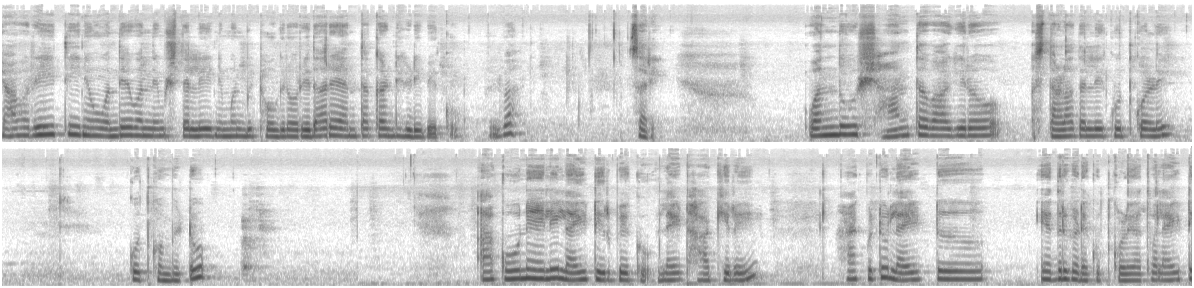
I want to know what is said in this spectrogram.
ಯಾವ ರೀತಿ ನೀವು ಒಂದೇ ಒಂದು ನಿಮಿಷದಲ್ಲಿ ನಿಮ್ಮನ್ನು ಬಿಟ್ಟು ಹೋಗಿರೋರು ಇದ್ದಾರೆ ಅಂತ ಕಂಡು ಹಿಡಿಬೇಕು, ಅಲ್ವಾ? ಸರಿ. ಒಂದು ಶಾಂತವಾಗಿರೋ ಸ್ಥಳದಲ್ಲಿ ಕೂತ್ಕೊಳ್ಳಿ. ಕೂತ್ಕೊಂಡ್ಬಿಟ್ಟು ಆ ಕೋಣೆಯಲ್ಲಿ ಲೈಟ್ ಇರಬೇಕು. ಲೈಟ್ ಹಾಕಿರಿ. ಹಾಕಿಬಿಟ್ಟು ಲೈಟ್, ಎದುರುಗಡೆ ಕೂತ್ಕೊಳ್ಳಿ ಅಥವಾ ಲೈಟ್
